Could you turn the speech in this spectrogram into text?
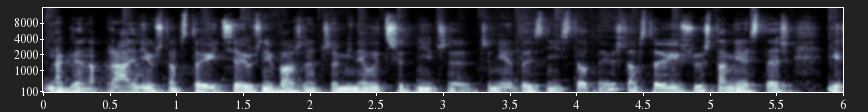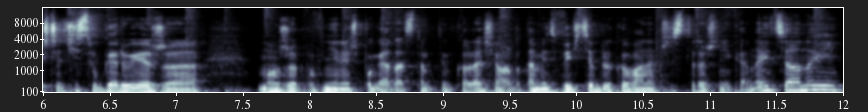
e, nagle na pralni, już tam stoicie, już nieważne czy minęły 3 dni, czy, czy nie, to jest nieistotne, już tam stoisz, już tam jesteś i jeszcze ci sugeruje, że może powinieneś pogadać z tamtym kolesią, albo tam jest wyjście blokowane przez strażnika. No i co? No i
